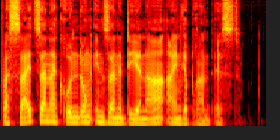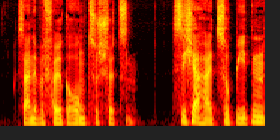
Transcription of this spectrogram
was seit seiner Gründung in seine DNA eingebrannt ist seine Bevölkerung zu schützen, Sicherheit zu bieten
